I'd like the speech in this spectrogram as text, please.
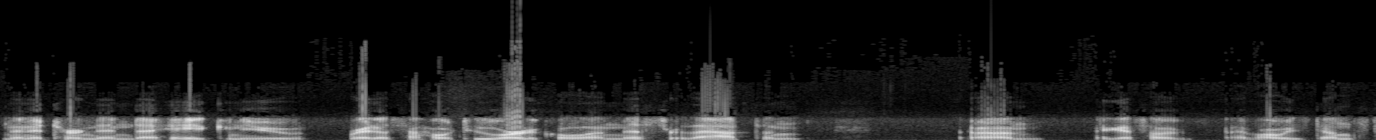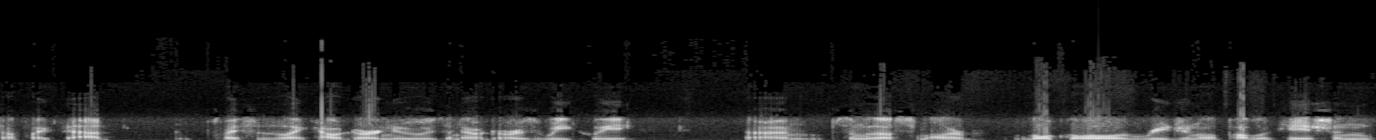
and then it turned into, hey, can you write us a how-to article on this or that? And um, I guess I've I've always done stuff like that. Places like Outdoor News and Outdoors Weekly, um, some of those smaller local regional publications.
